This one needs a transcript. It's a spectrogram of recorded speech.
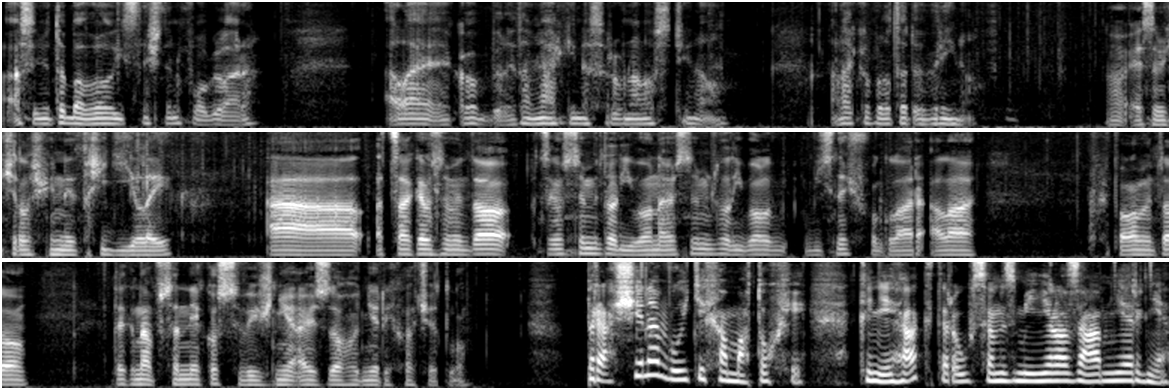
Asi mě to bavilo víc než ten Foglar. Ale jako byly tam nějaké nesrovnalosti, no. Ale jako bylo to dobrý, no. No, já jsem četl všechny tři díly a, a celkem se mi to, celkem se mi to líbilo, nevím, jestli mi to líbilo víc než Foglar, ale připadalo mi to tak napsaný jako svižně a se to hodně rychle četlo. Prašina Vojtěcha Matochy, kniha, kterou jsem zmínila záměrně.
